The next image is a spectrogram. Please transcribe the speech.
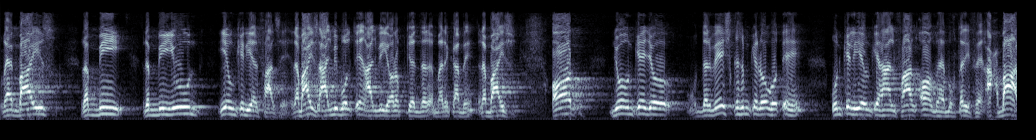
ربائس ربی، ربیون، یہ ان کے لیے الفاظ ہیں۔ ربائس آج بھی بولتے ہیں، آج بھی یورپ کے اندر، امریکہ میں ربائس اور جو ان کے جو درویش قسم کے لوگ ہوتے ہیں، ان کے لیے ان کے ہاں الفاظ اور جو ہے مختلف ہیں۔ احبار۔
